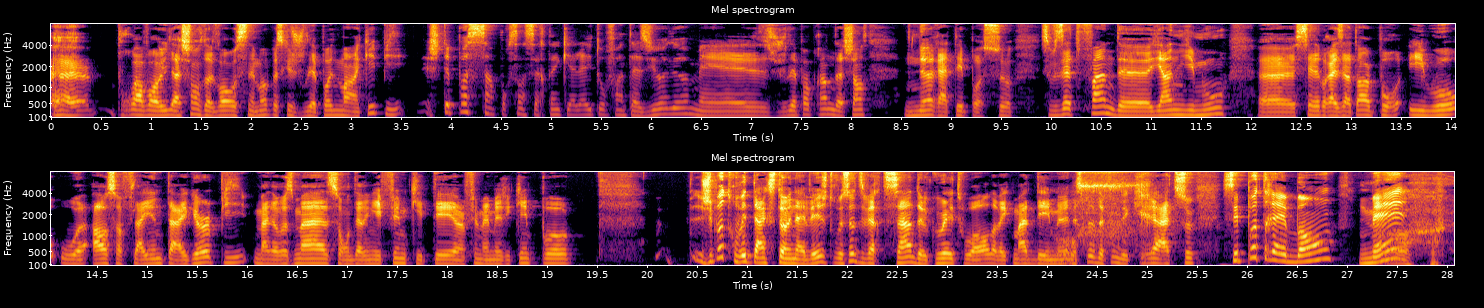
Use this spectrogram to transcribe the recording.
euh, pour avoir eu la chance de le voir au cinéma parce que je voulais pas le manquer. Puis j'étais pas 100% certain qu'elle allait être au Fantasia, là, mais je voulais pas prendre de chance. Ne ratez pas ça. Si vous êtes fan de Yan Yimou, euh, célébrateur pour Ewo ou House of Flying Tiger, puis malheureusement son dernier film qui était un film américain pas j'ai pas trouvé tant que c'était un avis, j'ai trouvé ça divertissant de Great Wall avec Matt Damon, une espèce de film de créature. C'est pas très bon, mais oh.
